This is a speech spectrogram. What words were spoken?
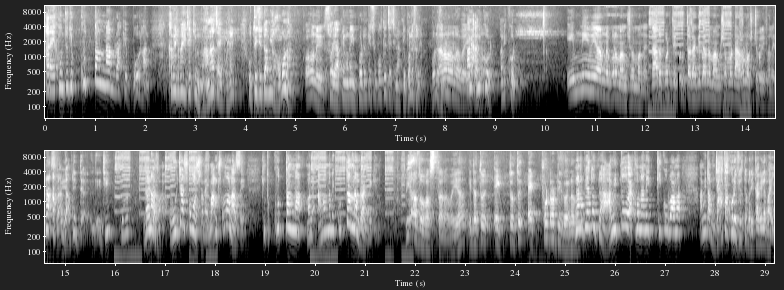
আর এখন যদি কুত্তার নাম রাখে বোরহান কাবিল ভাই এটা কি মানা যায় বলেন? উত্তেজিত আমি হব না? কখনই সরি আপনি মনে ইম্পর্টেন্ট কিছু বলতে চাইছিলেন আপনি বলে ফেলেন বলে না, না, না, ভাই, আমি- কুল আমি কুল এমনি আমি আপনার কোনো মান সম্মান নাই। তার উপর দিয়ে কুত্তা ডাকি আপনার মান সম্মানটা আরও নষ্ট করে ফেলে আপনি আপনি- আপনি জি না না ওইটা সমস্যা নাই মান সম্মান আছে। কিন্তু কুত্তার নাম মানে আমার নামে কুত্তার নাম রাখবে কেন? বিয়াদ অবস্থারা ভাইয়া এটা তো একটা তো এক ফোটাও ঠিক হয় না না বেয়াদব না আমি তো এখন আমি কি করব আমার আমি তো আমি যাতা করে ফেলতে পারি কাবিলা ভাই।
